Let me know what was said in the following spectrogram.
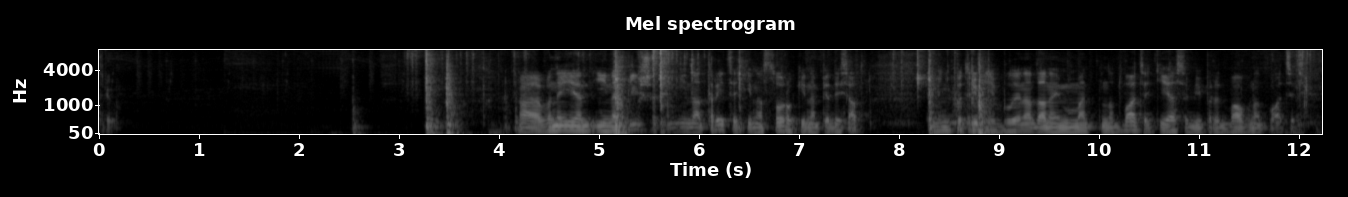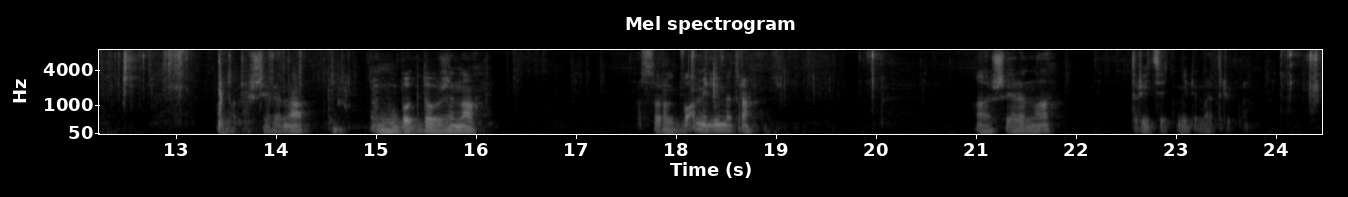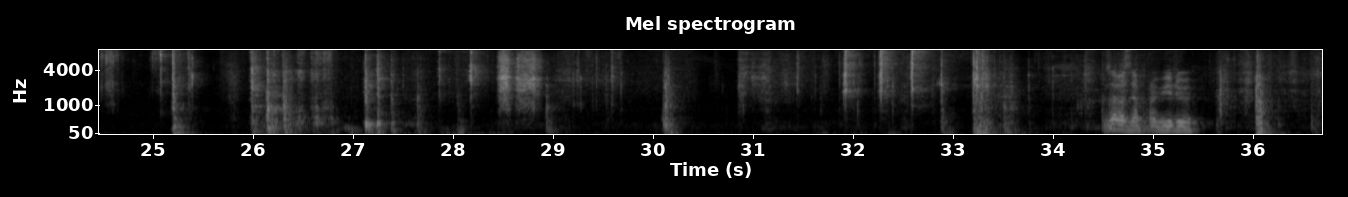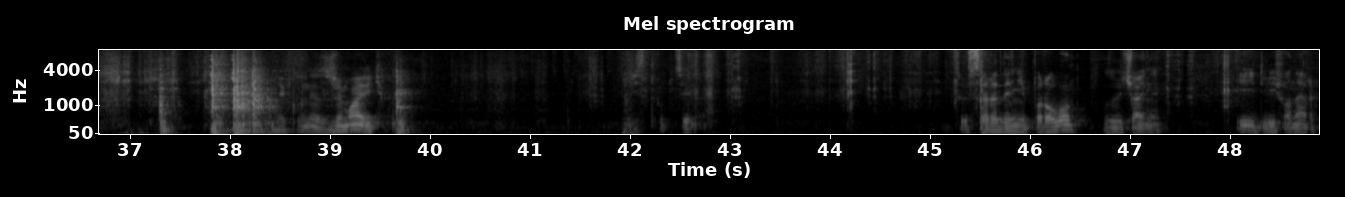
Вони є і на більше, і на 30, і на 40, і на 50. Мені потрібні були на даний момент на 20, і я собі придбав на 20. Так, ширина губок, довжина 42 мм, а ширина 30 мм. Зараз я провірю, як вони зжимають інструкції. Це всередині поролон звичайний і дві фанери.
